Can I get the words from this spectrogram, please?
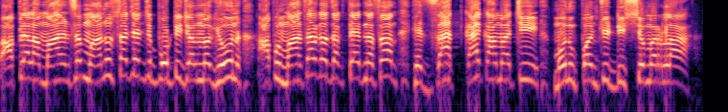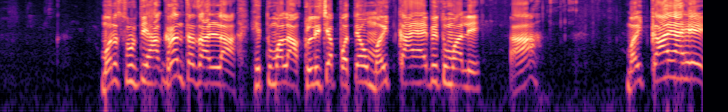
आपल्याला माणसं माणूसाच्या पोटी जन्म घेऊन आपण माणसारखं जगता येत नसन हे जात काय कामाची? म्हणून पंचवीस डिसेंबरला मनुस्मृती हा ग्रंथ जाळला. हे तुम्हाला अकलीच्या पत्त्यावर माहीत काय आहे बे तुम्हाला? आ? माहीत काय आहे?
